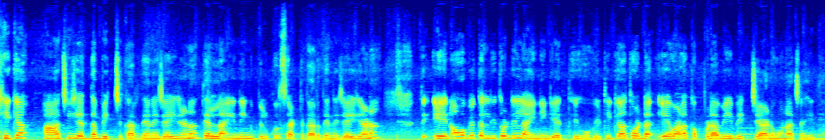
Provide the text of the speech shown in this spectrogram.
ਠੀਕ ਆ ਆ ਚੀਜ਼ ਇਦਾਂ ਵਿੱਚ ਕਰ ਦੇਣੇ ਚਾਹੀ ਜਾਣਾ ਤੇ ਲਾਈਨਿੰਗ ਬਿਲਕੁਲ ਸੈੱਟ ਕਰ ਦੇਣੇ ਚਾਹੀ ਜਾਣਾ ਤੇ ਇਹ ਨਾ ਹੋਵੇ ਕੱਲੀ ਤੁਹਾਡੀ ਲਾਈਨਿੰਗ ਇੱਥੇ ਹੋਵੇ, ਠੀਕ ਆ, ਤੁਹਾਡਾ ਇਹ ਵਾਲਾ ਕੱਪੜਾ ਵੀ ਵਿੱਚ ਐਡ ਹੋਣਾ ਚਾਹੀਦਾ,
